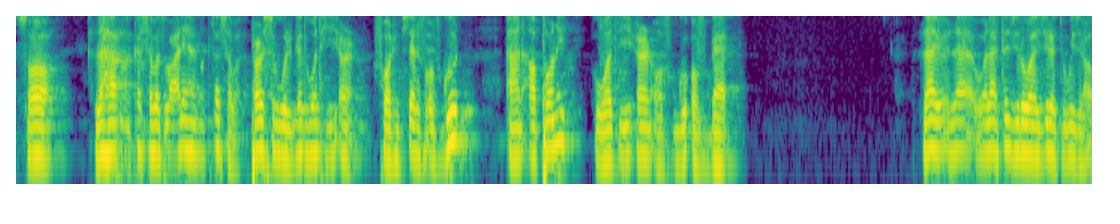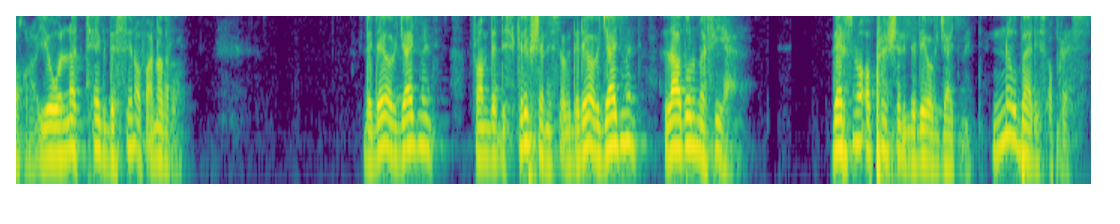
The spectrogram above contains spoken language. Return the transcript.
So لها ما كسبت وعليها ما اكتسبت. Person will get what he earned for himself of good and upon it what he earned of good, of bad. لا لا ولا تزر وازرة وزر أخرى. You will not take the sin of another one. The day of judgment, from the descriptions of the day of judgment, لا ظلم فيها. There's no oppression in the day of judgment. Nobody is oppressed.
